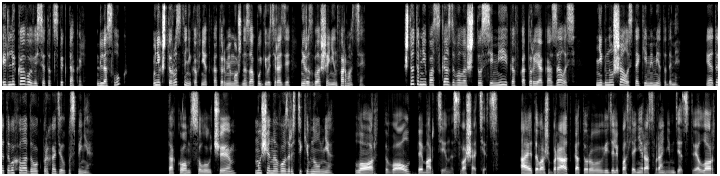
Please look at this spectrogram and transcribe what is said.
И для кого весь этот спектакль? Для слуг? У них что, родственников нет, которыми можно запугивать ради неразглашения информации? Что-то мне подсказывало, что семейка, в которой я оказалась, не гнушалась такими методами. И от этого холодок проходил по спине. «В таком случае...» Мужчина в возрасте кивнул мне. «Лорд Волл де Мартинес, ваш отец. А это ваш брат, которого вы видели последний раз в раннем детстве, лорд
